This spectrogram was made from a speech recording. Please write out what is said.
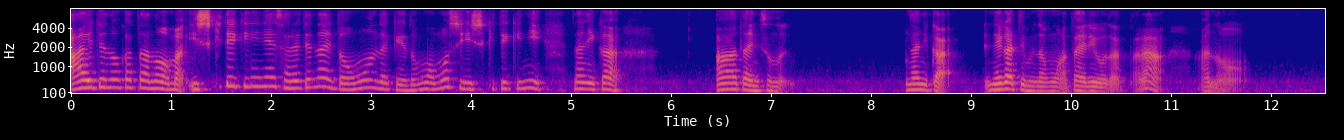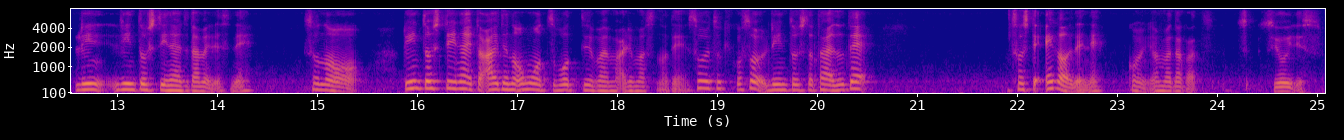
相手の方の、まあ、意識的にねされてないと思うんだけれどももし意識的に何かあなたにその何かネガティブなものを与えるようだったらあの凛としていないとダメですね。その凛としていないと相手の思うツボっていう場合もありますのでそういう時こそ凛とした態度でそして笑顔でねこう山田が強いです。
